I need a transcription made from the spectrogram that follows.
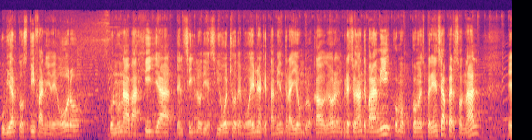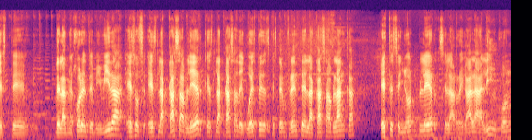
cubiertos Tiffany de oro, con una vajilla del siglo XVIII de Bohemia que también traía un brocado de oro. Impresionante. Para mí, como, como experiencia personal, este, de las mejores de mi vida, eso es la Casa Blair, que es la casa de huéspedes que está enfrente de la Casa Blanca. Este señor Blair se la regala a Lincoln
